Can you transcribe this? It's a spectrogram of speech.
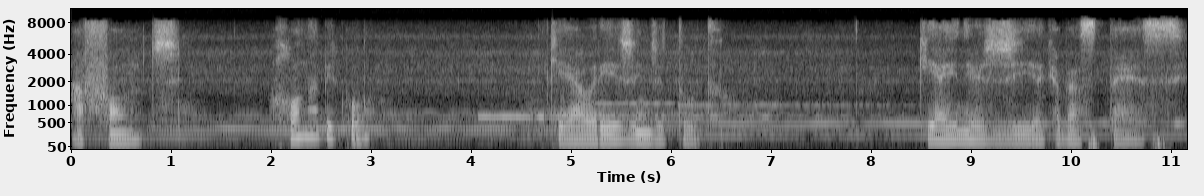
a fonte, Runabiku, que é a origem de tudo, que é a energia que abastece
